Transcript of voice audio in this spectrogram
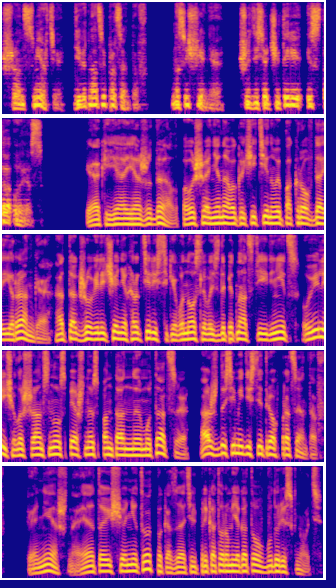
шанс смерти 19%, насыщение 64 из 100 ОС. Как я и ожидал, повышение навыка хитиновый покров до И-ранга, а также увеличение характеристики выносливость до 15 единиц увеличило шанс на успешную спонтанную мутацию аж до 73%. Конечно, это еще не тот показатель, при котором я готов буду рискнуть.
